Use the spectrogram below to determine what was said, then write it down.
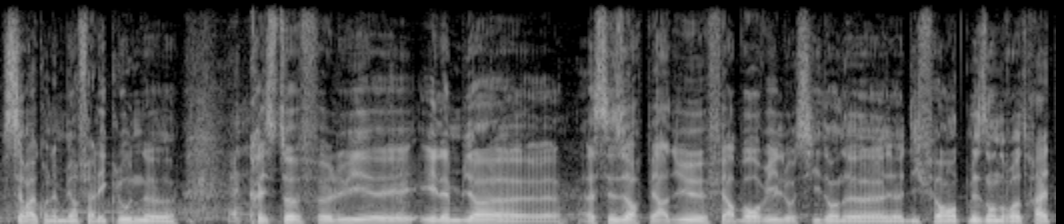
c'est vrai qu'on aime bien faire les clowns. Christophe, lui, il aime bien à ses heures perdues faire Bourville aussi dans différentes maisons de retraite.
